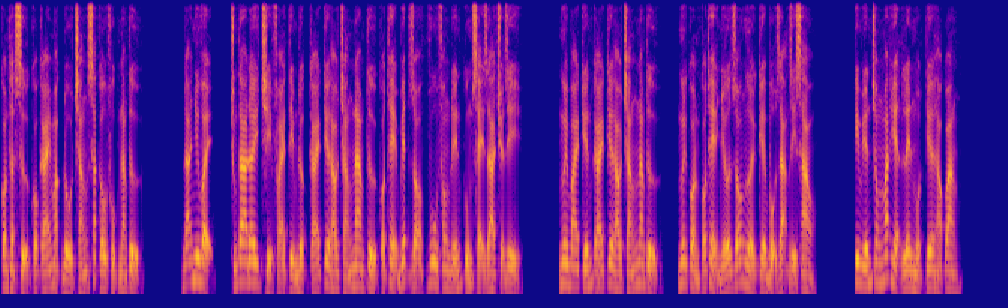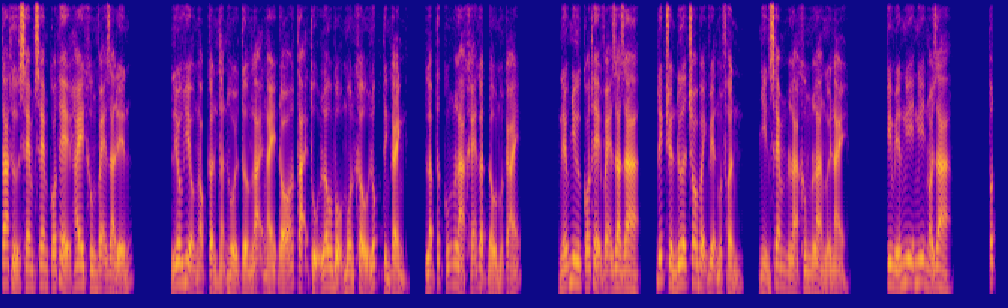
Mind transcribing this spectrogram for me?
Còn thật sự có cái mặc đồ trắng sắc âu phục nam tử. Đã như vậy, chúng ta đây chỉ phải tìm được cái kia áo trắng nam tử có thể biết rõ vu phong đến cùng xảy ra chuyện gì. Ngươi bài kiến cái kia áo trắng nam tử, ngươi còn có thể nhớ rõ người kia bộ dạng gì sao? Kim yến trong mắt hiện lên một tia hào quang. Ta thử xem xem có thể hay không vẽ ra đến. Liêu hiểu ngọc cẩn thận hồi tưởng lại ngày đó tại thụ lâu bộ môn khẩu lúc tình cảnh, lập tức cũng là khẽ gật đầu một cái. Nếu như có thể vẽ ra ra, đích truyền đưa cho bệnh viện một phần, nhìn xem là không là người này. Kim yến nghĩ nghĩ nói ra. Tốt.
